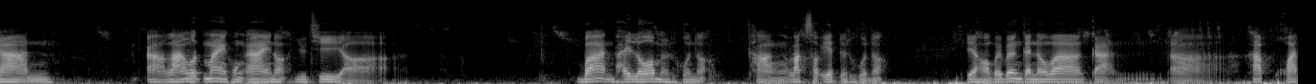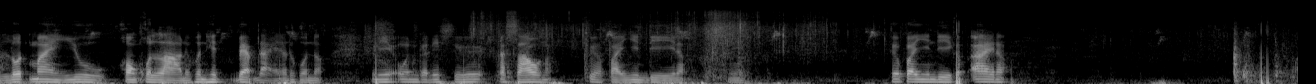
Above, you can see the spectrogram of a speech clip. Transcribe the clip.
งานอ่าล้างรถไหม้ของอ้ายเนาะอยู่ที่อ่าบ้านไผ่ล้อมนะทุกคนเนาะทางลักเสาเอ็ดเลยทุกคนเนาะเดี๋ยวเราไปเบิ่งกันเนาะว่าการอ่ารับขวัญรถไหม้อยู่ของคนลาวเนี่ยเพิ่อนเฮ็ดแบบใดนะทุกคนเนาะวันนี้อ้นก็ได้ซื้อกระเซ้าเนาะเพื่อไปยินดีเนาะนี่เพื่อไปยินดีกับอ้ายเนาะ ไป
